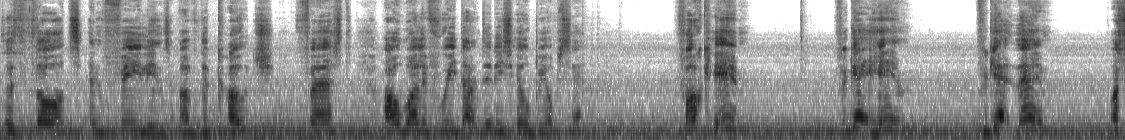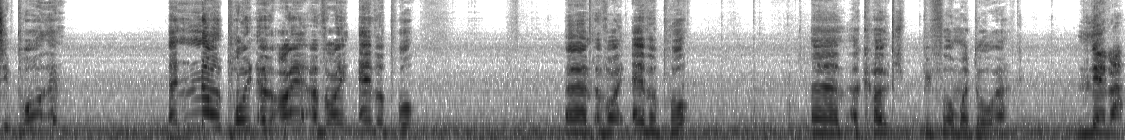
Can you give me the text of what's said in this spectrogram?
the thoughts and feelings of the coach first. Oh well, if we don't do this, he'll be upset. Fuck him. Forget him. Forget them. What's important? At no point have I have I ever put um, have I ever put um, a coach before my daughter. Never.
